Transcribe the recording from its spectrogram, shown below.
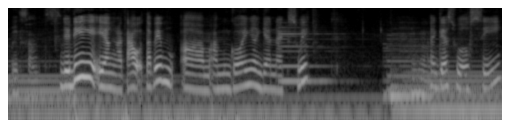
Make sense. Jadi ya nggak tahu. Tapi um, I'm going again next week. Mhm. I guess we'll see.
